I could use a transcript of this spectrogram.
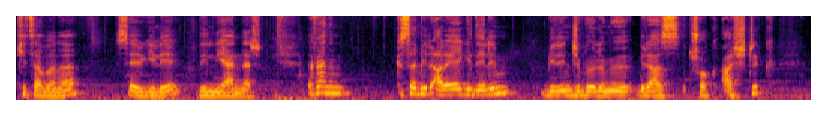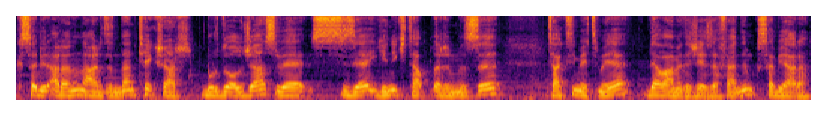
kitabını sevgili dinleyenler. Efendim kısa bir araya gidelim. Birinci bölümü biraz çok açtık. Kısa bir aranın ardından tekrar burada olacağız ve size yeni kitaplarımızı takdim etmeye devam edeceğiz efendim. Kısa bir ara.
